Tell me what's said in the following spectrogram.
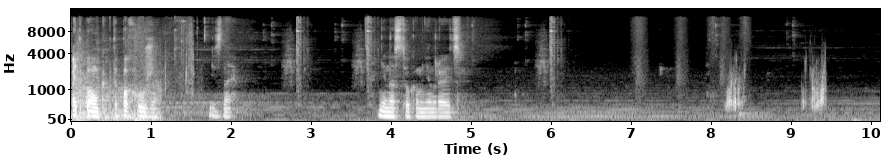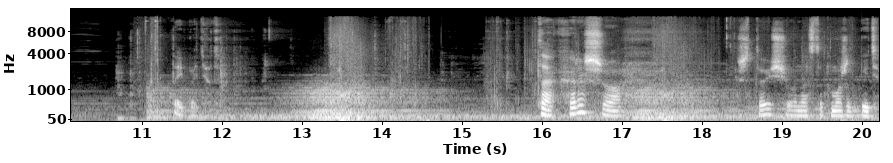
Это, по-моему, как-то похуже. Не знаю. Не настолько мне нравится. Так, хорошо. Что еще у нас тут может быть?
